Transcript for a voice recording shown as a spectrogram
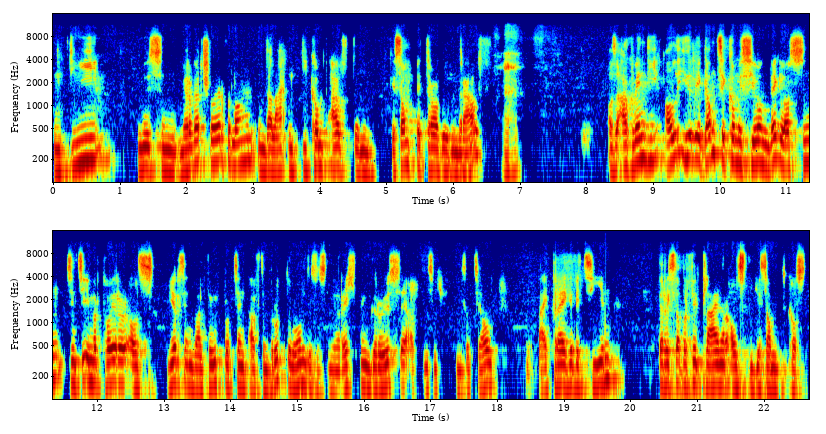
Und die müssen Mehrwertsteuer verlangen und, allein, und die kommt auf den Gesamtbetrag oben drauf. Mhm. Also auch wenn die all ihre ganze Kommission weglassen, sind sie immer teurer als wir sind, weil 5% auf den Bruttolohn, das ist eine Rechnengröße, auf die sich die Sozialbeiträge beziehen. Der ist aber viel kleiner als die Gesamtkosten.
